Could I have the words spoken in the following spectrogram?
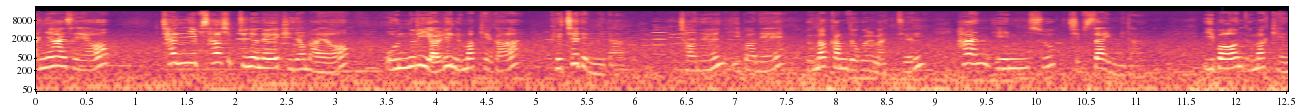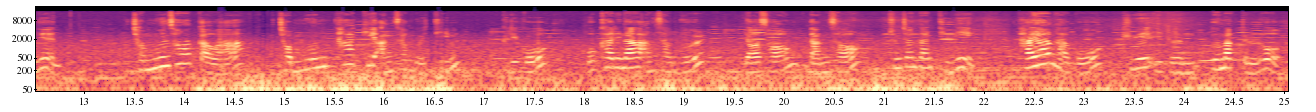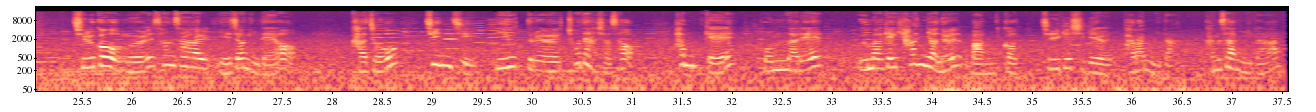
안녕하세요. 창립 40주년을 기념하여 온누리 열린 음악회가 개최됩니다. 저는 이번에 음악 감독을 맡은 한인숙 집사입니다. 이번 음악회는 전문 성악가와 전문 타악기 앙상블 팀 그리고 오카리나 앙상블, 여성, 남성, 중전단 팀이 다양하고 귀에 익은 음악들로 즐거움을 선사할 예정인데요. 가족, 친지, 이웃들을 초대하셔서 함께 봄날의 음악의 향연을 마음껏 즐기시길 바랍니다. 감사합니다.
